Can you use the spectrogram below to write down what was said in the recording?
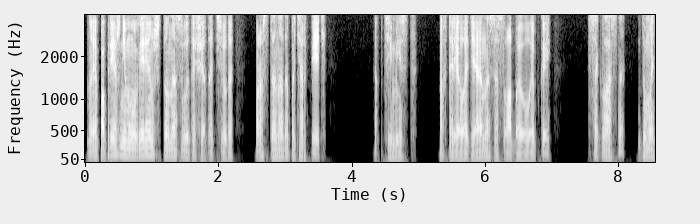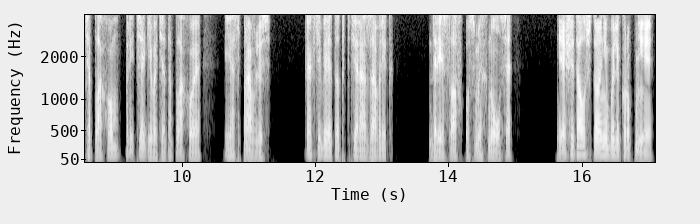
но я по-прежнему уверен, что нас вытащат отсюда. Просто надо потерпеть». «Оптимист», — повторила Диана со слабой улыбкой. «Согласна. Думать о плохом, притягивать это плохое. Я справлюсь. Как тебе этот птерозаврик?» Дарислав усмехнулся. «Я считал, что они были крупнее,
